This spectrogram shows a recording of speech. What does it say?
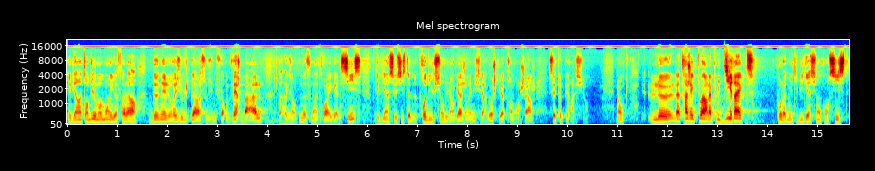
Mais bien entendu, au moment où il va falloir donner le résultat sous une forme verbale, par exemple 9 moins 3 égale 6, eh bien le système de production du langage dans l'hémisphère gauche qui va prendre en charge cette opération. Donc la trajectoire la plus directe pour la multiplication consiste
